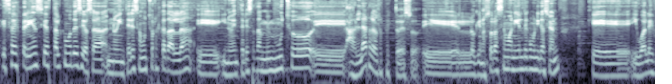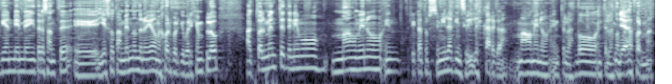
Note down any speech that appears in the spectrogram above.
esa experiencia, tal como te decía, o sea, nos interesa mucho rescatarla eh, y nos interesa también mucho eh, hablar al respecto de eso. Eh, lo que nosotros hacemos a nivel de comunicación, que igual es bien, bien, bien interesante, eh, y eso también donde nos ha ido mejor, porque por ejemplo, actualmente tenemos más o menos entre 14.000 a 15.000 descargas, más o menos, entre las dos, entre las dos plataformas.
